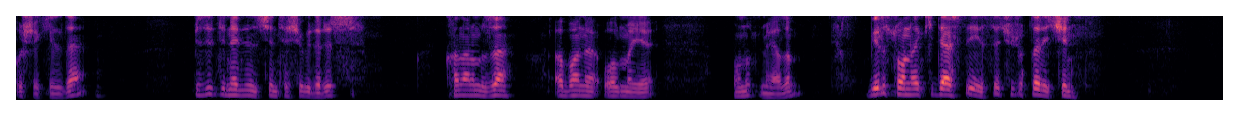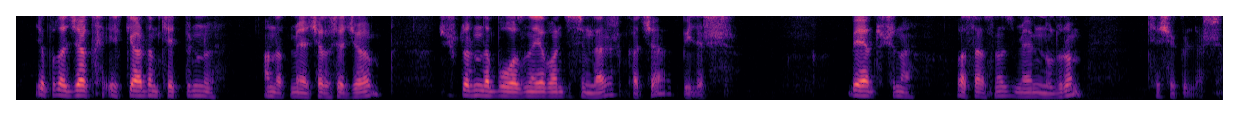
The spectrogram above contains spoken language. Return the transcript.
bu şekilde. Bizi dinlediğiniz için teşekkür ederiz. Kanalımıza abone olmayı unutmayalım. Bir sonraki derste ise çocuklar için yapılacak ilk yardım tedbirini anlatmaya çalışacağım. Çocukların da boğazına yabancı isimler kaçabilir beğen tuşuna basarsanız memnun olurum. Teşekkürler.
